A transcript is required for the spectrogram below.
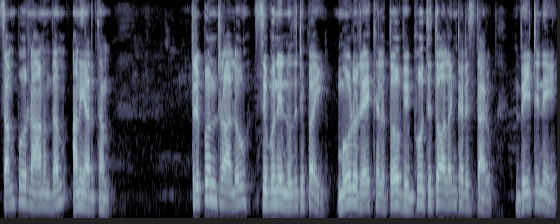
సంపూర్ణ ఆనందం అని అర్థం. త్రిపుండ్రాలు శివుని నుదుటిపై మూడు రేఖలతో విభూతితో అలంకరిస్తారు. వీటిని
